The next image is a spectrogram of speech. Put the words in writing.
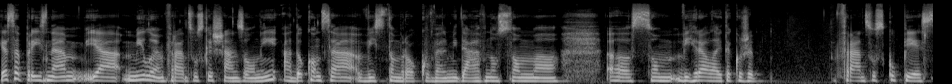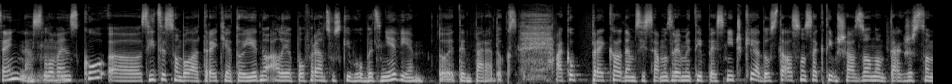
Ja sa priznám, ja milujem francúzske šanzóny a dokonca v istom roku, veľmi dávno som, e, som vyhrala aj takú, že francúzsku pieseň na mhm. Slovensku. Mm. Síce som bola tretia, to je jedno, ale ja po francúzsky vôbec neviem. To je ten paradox. Ako prekladám si samozrejme tie pesničky a dostala som sa k tým šanzónom tak, že som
